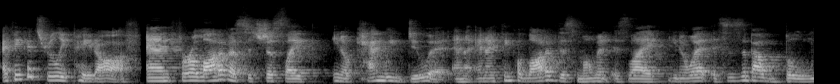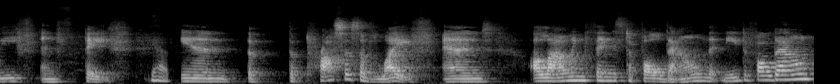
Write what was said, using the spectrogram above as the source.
I think it's really paid off. And for a lot of us, it's just like, you know, can we do it? And, and I think a lot of this moment is like, you know what? This is about belief and faith yep. in the, the process of life and allowing things to fall down that need to fall down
